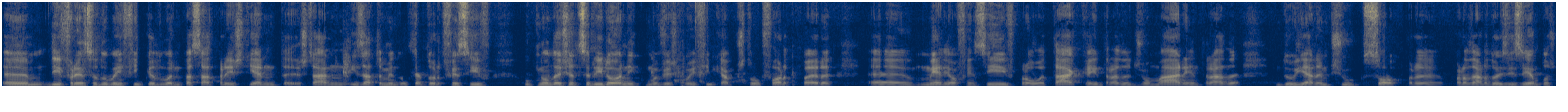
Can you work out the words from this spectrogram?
um, diferença do Benfica do ano passado para este ano está exatamente no setor defensivo, o que não deixa de ser irónico, uma vez que o Benfica apostou forte para uh, médio ofensivo, para o ataque, a entrada de João Mar, a entrada do Yaramchuk, só para, para dar dois exemplos,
